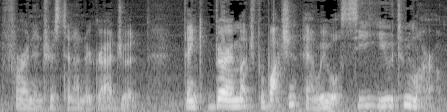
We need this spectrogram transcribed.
for an interested undergraduate. Thank you very much for watching, and we will see you tomorrow.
